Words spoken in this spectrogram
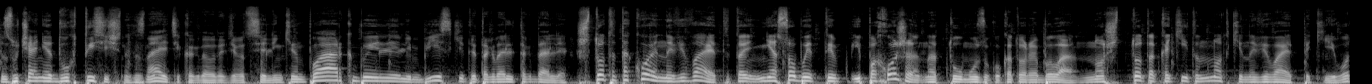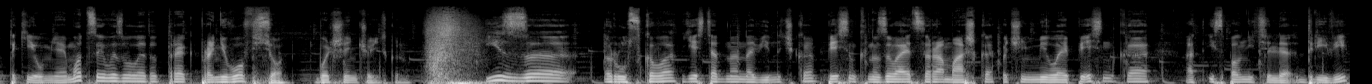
звучание двухтысячных, знаете, когда вот эти вот все Linkin Park были, Limp Bizkit и так далее, и так далее. Что-то такое навевает, это не особо это и похоже на ту музыку, которая была, но что-то, какие-то нотки навевает такие. Вот такие у меня эмоции вызвал этот трек. Про него все, больше я ничего не скажу. Из э, русского есть одна новиночка. Песенка называется «Ромашка». Очень милая песенка от исполнителя Дриви.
